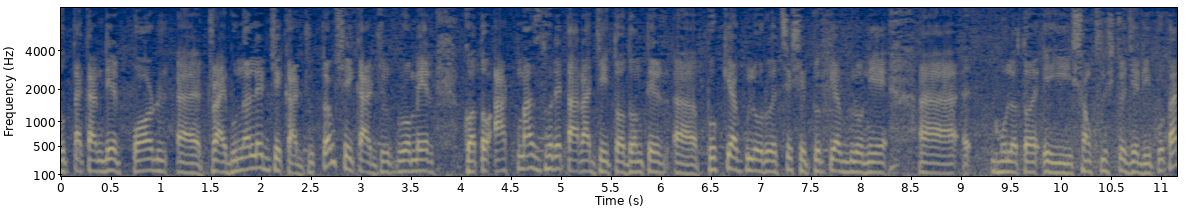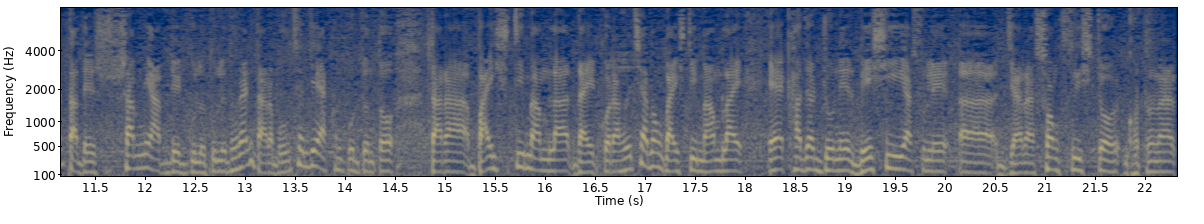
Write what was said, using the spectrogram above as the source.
হত্যাকাণ্ডের পর ট্রাইব্যুনালের যে কার্যক্রম, সেই কার্যক্রমের গত আট মাস ধরে তারা যে তদন্তের প্রক্রিয়াগুলো রয়েছে, সেই প্রক্রিয়াগুলো নিয়ে মূলত এই সংশ্লিষ্ট যে রিপোর্টার, তাদের সামনে আপডেটগুলো তুলে ধরেন। তারা বলছেন যে এখন পর্যন্ত তারা বাইশটি মামলা দায়ের করা হয়েছে এবং বাইশটি মামলায় এক হাজার জনের বেশি আসলে যারা সংশ্লিষ্ট ঘটনার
